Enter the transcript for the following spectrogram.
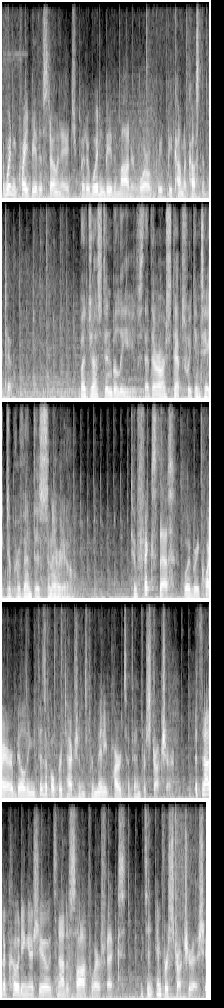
It wouldn't quite be the Stone Age, but it wouldn't be the modern world we've become accustomed to. But Justin believes that there are steps we can take to prevent this scenario. To fix this would require building physical protections for many parts of infrastructure. It's not a coding issue, it's not a software fix. It's an infrastructure issue.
